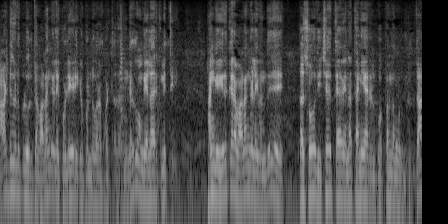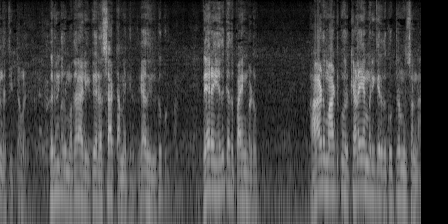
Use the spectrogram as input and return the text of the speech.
காட்டுகளுக்குள்ள இருக்க வளங்களை கொள்ளையடிக்க கொண்டு வரப்பட்டதுங்கிறது உங்க எல்லாருக்குமே தெரியும். அங்க இருக்கிற வளங்களை வந்து சோதிச்சு தேவைன்னா தனியார்களுக்கு ஒப்பந்தம் கொடுக்கறது தான் அந்த திட்டம். பெரும் பெரும் முதலாளிக்கு ரெசார்ட் அமைக்கிறதுக்கு அதுகளுக்கு கொடுப்பாங்க. வேற எதுக்கு அது பயன்படும்? ஆடு மாட்டுக்கு ஒரு கிளைய முறிக்கிறது குற்றம்னு சொன்னா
